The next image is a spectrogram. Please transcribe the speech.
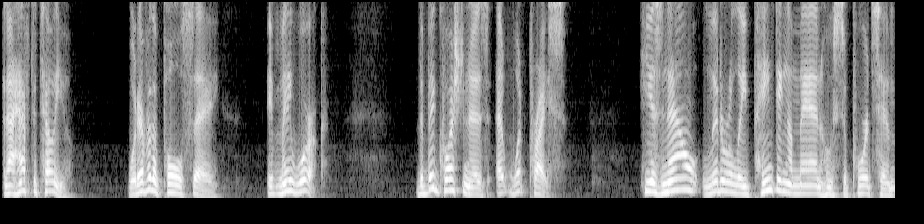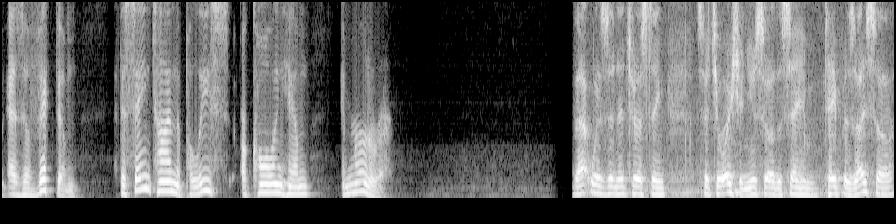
And I have to tell you, whatever the polls say, it may work. The big question is at what price? He is now literally painting a man who supports him as a victim at the same time the police are calling him a murderer. That was an interesting situation. You saw the same tape as I saw,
